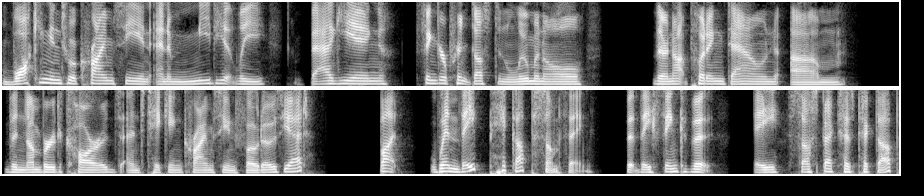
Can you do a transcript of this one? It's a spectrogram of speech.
walking into a crime scene and immediately baggying fingerprint dust and luminol. They're not putting down um, the numbered cards and taking crime scene photos yet. But when they pick up something that they think that a suspect has picked up,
